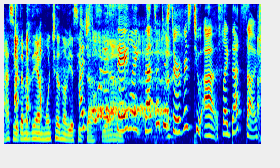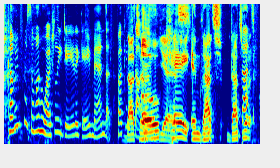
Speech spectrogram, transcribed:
Ah, sí, yo también tenía muchas noviecitas. I just want to yeah. say, like, that's a disservice to us. Like, that sucks. Coming from someone who actually dated a gay man, that fucking That's sucks. a- okay, Yes, and that's that's, that's what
